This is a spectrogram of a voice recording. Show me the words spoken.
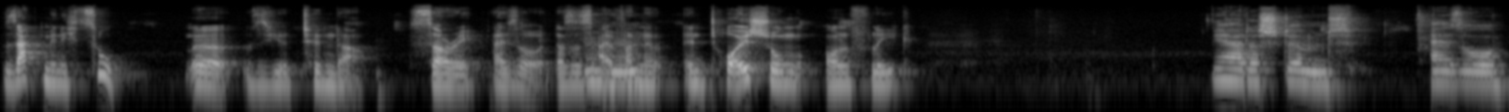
sagt mir nicht zu. Äh, siehe Tinder. Sorry. Also, das ist mhm. einfach eine Enttäuschung on fleek. Ja, das stimmt. Also,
